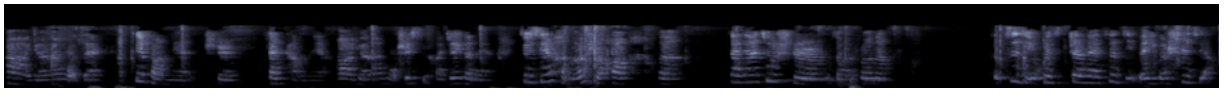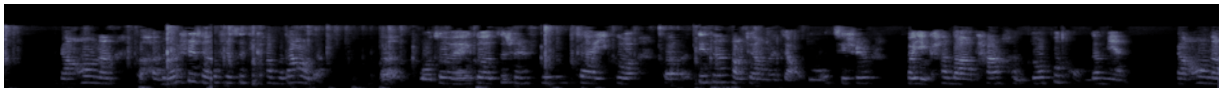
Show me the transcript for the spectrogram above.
啊，原来我在这方面是擅长的呀，啊，原来我是喜欢这个的呀。就其实很多时候，嗯，大家就是怎么说呢，自己会站在自己的一个视角。然后呢，很多事情都是自己看不到的。呃，我作为一个咨询师，在一个呃第三方这样的角度，其实可以看到他很多不同的面。然后呢，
